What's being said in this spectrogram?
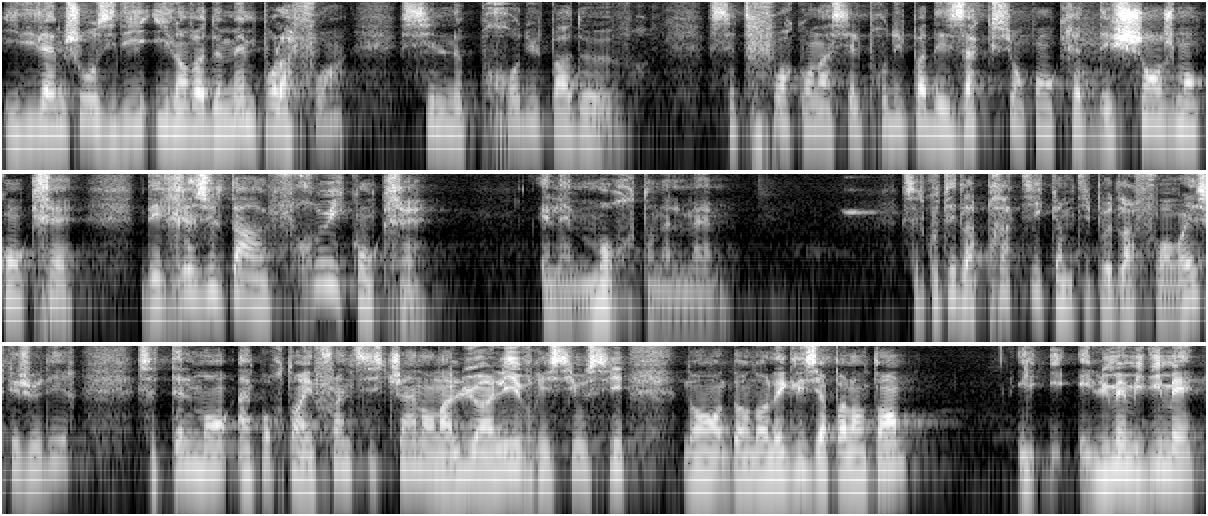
il dit la même chose, il dit, il en va de même pour la foi. S'il ne produit pas d'œuvre, cette foi qu'on a, si elle ne produit pas des actions concrètes, des changements concrets, des résultats, un fruit concret, elle est morte en elle-même. C'est le côté de la pratique un petit peu de la foi. Vous voyez ce que je veux dire? C'est tellement important. Et Francis Chan, on a lu un livre ici aussi dans, dans, l'église il n'y a pas longtemps. Et lui-même, il dit, mais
